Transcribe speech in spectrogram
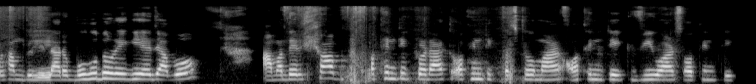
আলহামদুলিল্লাহ, আরও বহুদূর এগিয়ে যাব। আমাদের সব authentic product authentic customer authentic viewers authentic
